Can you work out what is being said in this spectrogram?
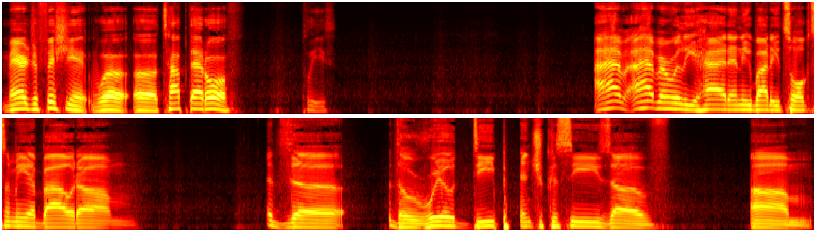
Marriage officiant, well, uh, top that off, please. I have I haven't really had anybody talk to me about um the the real deep intricacies of um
